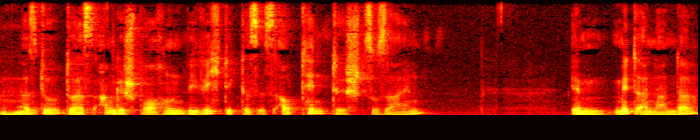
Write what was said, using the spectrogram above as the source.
Mhm. Also du, du hast angesprochen, wie wichtig das ist, authentisch zu sein im Miteinander,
